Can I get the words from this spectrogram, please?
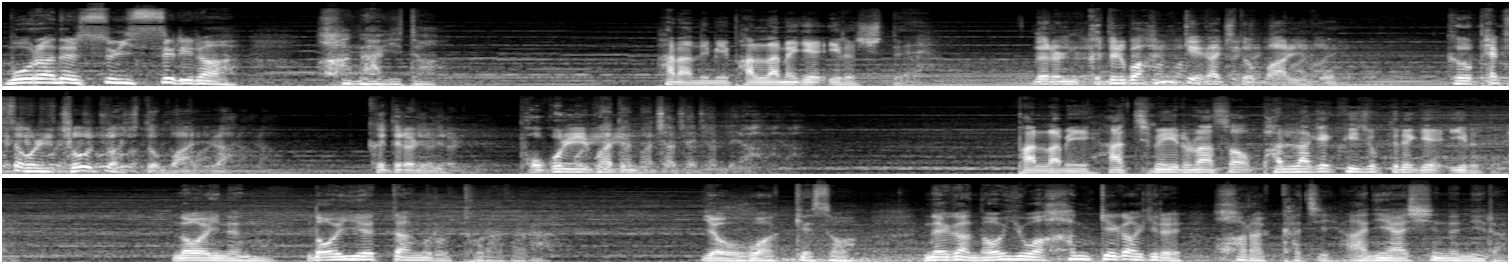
몰아낼 수 있으리라 하나이다. 하나님이 발람에게 이르시되 너는 그들과 함께 가지도 말고 그 백성을 저주하지도 말라. 그들은 복을 받은 자들이라. 발람이 아침에 일어나서 발락의 귀족들에게 이르되 너희는 너희의 땅으로 돌아가라. 여호와께서 내가 너희와 함께 가기를 허락하지 아니하시느니라.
